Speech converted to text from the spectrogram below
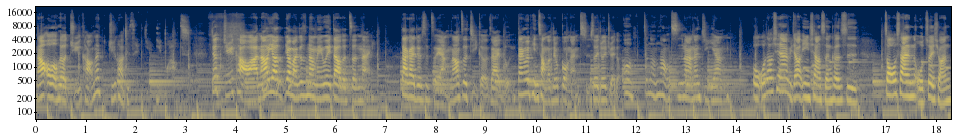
然后偶尔会有焗烤，那焗烤其实也也不好吃，就焗烤啊，然后要要不然就是那没味道的蒸奶。大概就是这样，然后这几个在轮，但因为平常的就够难吃，所以就会觉得哦，真的很好吃啦那几样。我我到现在比较印象深刻是周三，我最喜欢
